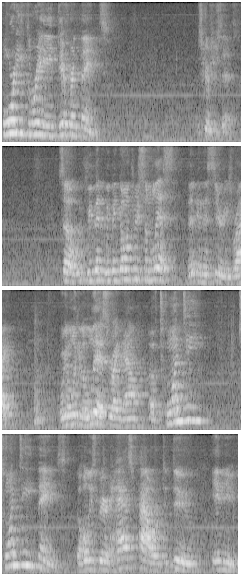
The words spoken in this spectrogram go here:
43 different things, the Scripture says. So we've been, we've been going through some lists in this series, right? We're going to look at a list right now of 20, 20 things the Holy Spirit has power to do in you.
